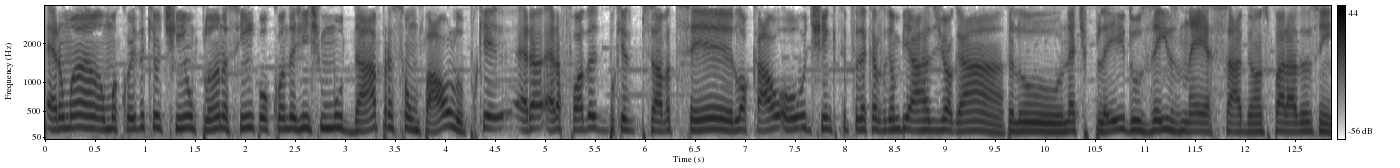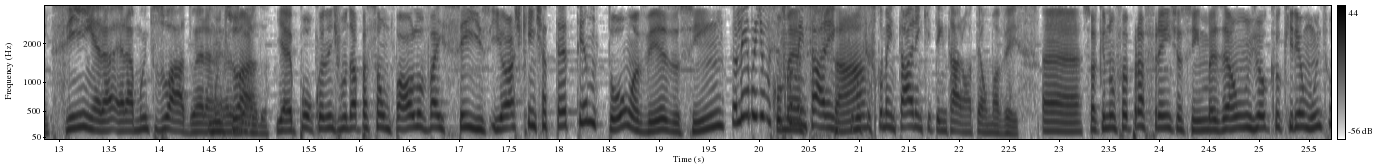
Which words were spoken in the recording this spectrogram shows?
Era uma, uma coisa que eu tinha um plano assim, pô, quando a gente mudar pra São Paulo, porque era, era foda, porque precisava ser local ou tinha que ter- fazer aquelas gambiarras de jogar pelo netplay dos ex-NES, sabe? Umas paradas assim. Sim, era, era muito zoado. Era, Muito era zoado. E aí, pô, quando a gente mudar pra São Paulo, vai ser isso. E eu acho que a gente até tentou uma vez, assim. Eu lembro de vocês Começar- comentarem, que vocês comentarem que tentaram até uma vez. É, só que não foi pra frente, assim, mas é um jogo que eu queria muito,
